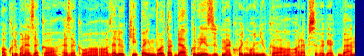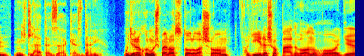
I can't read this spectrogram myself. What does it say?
akkoriban ezek, a, ezek a, az előképeim voltak, de akkor nézzük meg, hogy mondjuk a, a repszövegekben mit lehet ezzel kezdeni. Ugyanakkor most már azt olvasom, hogy édesapád van, hogy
